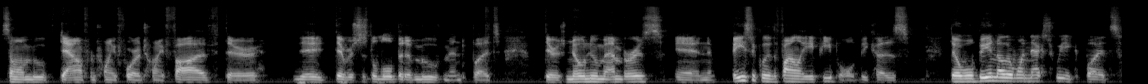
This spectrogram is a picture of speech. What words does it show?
Someone moved down from 24 to 25. There, they, there was just a little bit of movement, but there's no new members in basically the final eight people because there will be another one next week. But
